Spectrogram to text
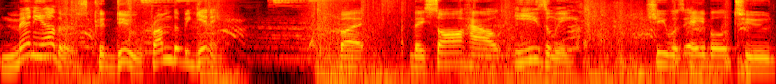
many others could do from the beginning. But they saw how easily she was able to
